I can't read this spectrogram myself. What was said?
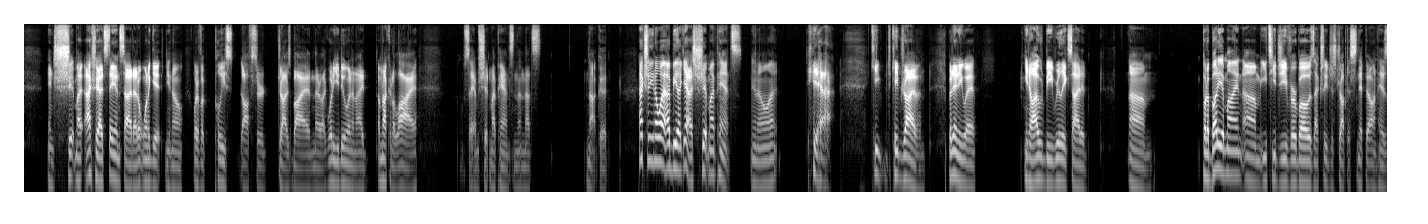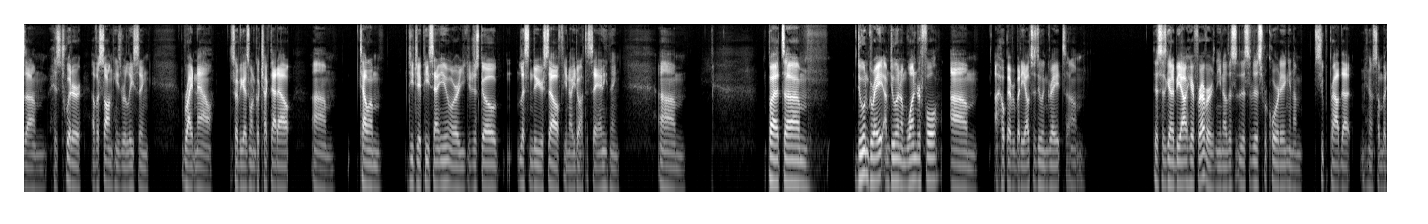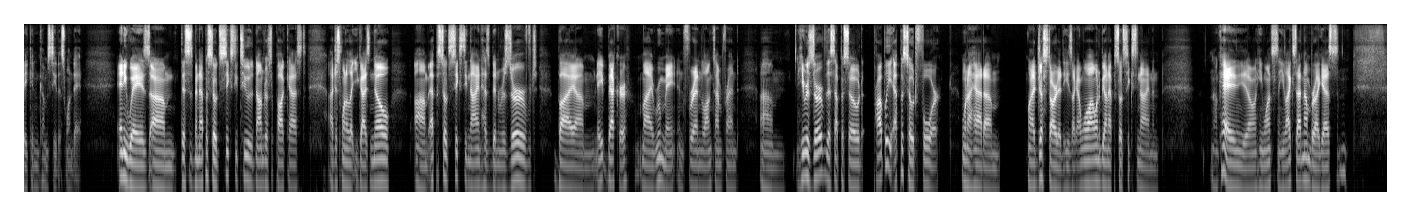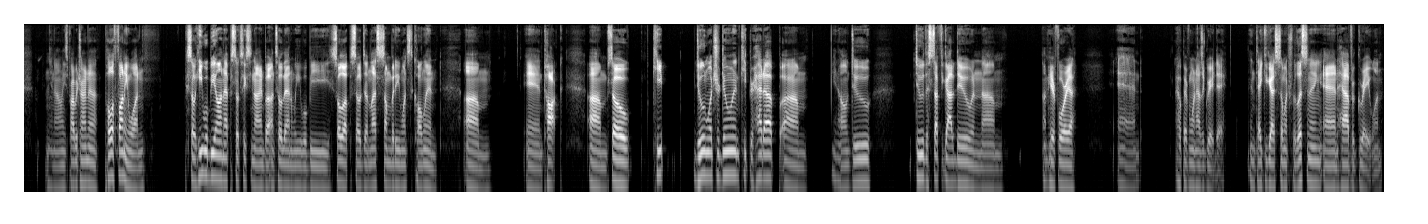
and shit my. Actually, I'd stay inside. I don't want to get you know. What if a police officer drives by and they're like, "What are you doing?" And I, I'm not gonna lie, I'll say I'm shitting my pants, and then that's not good. Actually, you know what? I'd be like, "Yeah, I shit my pants." You know what? Yeah, keep keep driving. But anyway, you know, I would be really excited. Um, but a buddy of mine, um, ETG Verbo, has actually just dropped a snippet on his um his Twitter of a song he's releasing right now. So if you guys want to go check that out, um, tell him DJP sent you, or you could just go listen to yourself. You know, you don't have to say anything. Um, but um, doing great. I'm doing I'm wonderful. Um, I hope everybody else is doing great. Um, this is to be out here forever. You know, this this this recording, and I'm super proud that you know somebody can come see this one day. Anyways, um, this has been episode 62 of the Dom Joseph podcast. I just want to let you guys know, um, episode 69 has been reserved by um, Nate Becker, my roommate and friend, longtime friend. Um, he reserved this episode, probably episode four, when I had um, when I just started, he's like, "Well, I want to be on episode 69." And okay, you know, he wants he likes that number, I guess. And, you know, he's probably trying to pull a funny one. So he will be on episode 69, but until then we will be solo episodes unless somebody wants to call in um and talk. Um so keep doing what you're doing, keep your head up, um you know, do do the stuff you got to do and um I'm here for you. And I hope everyone has a great day. And thank you guys so much for listening and have a great one.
